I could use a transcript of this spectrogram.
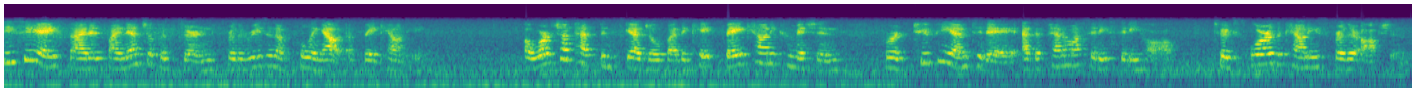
CCA cited financial concerns for the reason of pulling out of Bay County. A workshop has been scheduled by the Cape Bay County Commission for 2 p.m. today at the Panama City City Hall to explore the county's further options.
